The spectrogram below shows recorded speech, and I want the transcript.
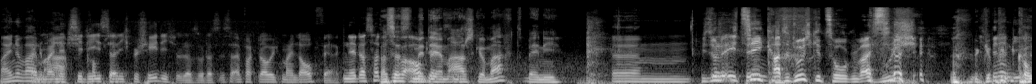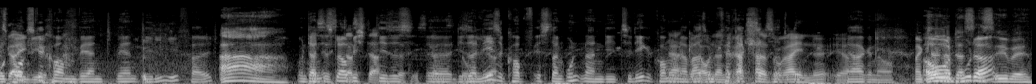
meine war Meine, im meine Arsch, CD ist ja nicht beschädigt oder so. Das ist einfach, glaube ich, mein Laufwerk. Nee, das hat Was hast du mit der im. Arsch gemacht, Benny? Ähm, Wie so eine bin- EC-Karte durchgezogen, weißt du? Ich bin in die Code Xbox eingeben. gekommen, während, während die lief halt. Ah, Und dann Das ist, ist- glaube ich, das- dieses, das äh, dieser doof, ja. Lesekopf ist dann unten an die CD gekommen Ja, und da genau, war so und ein fetter ratscht das so Kratzer rein, ne? Ja. Ja, genau. Mein kleiner oh, das Bruder ist übel.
